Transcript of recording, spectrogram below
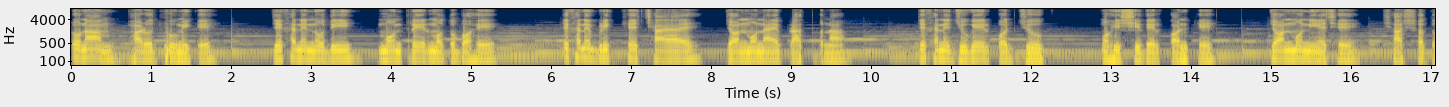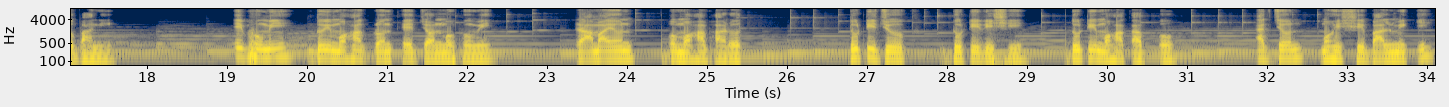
প্রণাম ভারত ভূমিকে যেখানে নদী মন্ত্রের মতো বহে, যেখানে বৃক্ষের ছায়ায় জন্ম নেয় প্রার্থনা, যেখানে যুগের পর যুগ মহিষীদের কণ্ঠে জন্ম নিয়েছে শাশ্বত বাণী। এই ভূমি দুই মহাগ্রন্থের জন্মভূমি, রামায়ণ ও মহাভারত। দুটি যুগ, দুটি ঋষি দুটি মহাকাব্য, একজন মহিষী বাল্মীকি,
